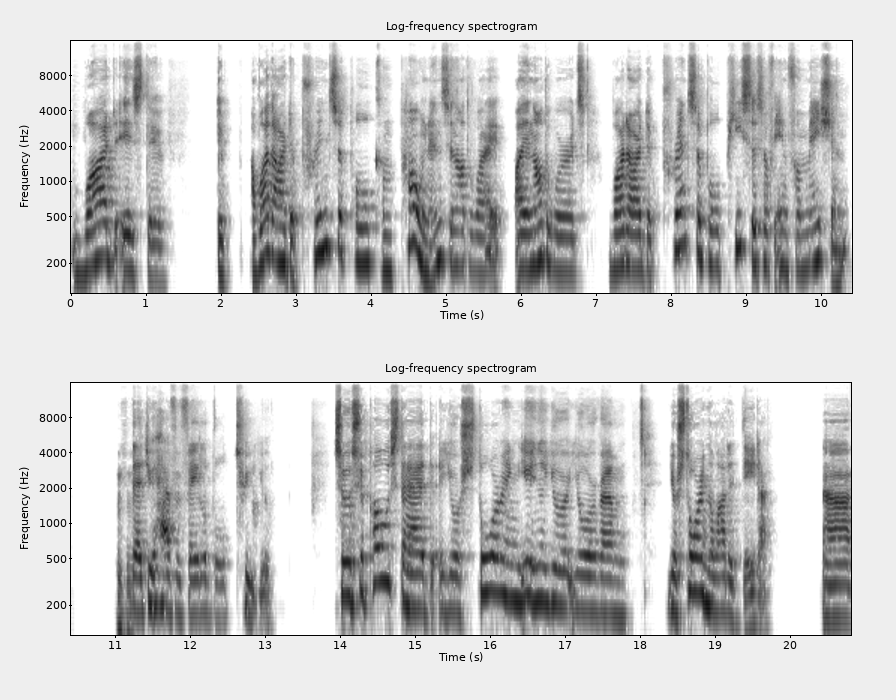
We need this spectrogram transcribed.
what is the what are the principal components in other, way, in other words what are the principal pieces of information mm-hmm. that you have available to you so suppose that you're storing you know you're you're um, you're storing a lot of data uh,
